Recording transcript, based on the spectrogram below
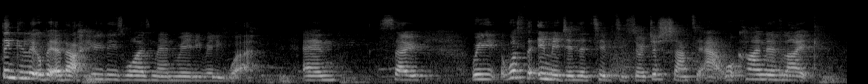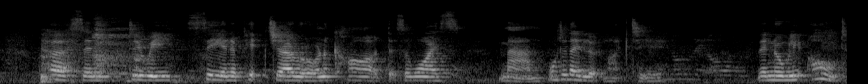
think a little bit about who these wise men really, really were. Um, so, we, what's the image in the nativity story? Just shout it out. What kind of like person do we see in a picture or on a card that's a wise man? What do they look like to you? They're normally old.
